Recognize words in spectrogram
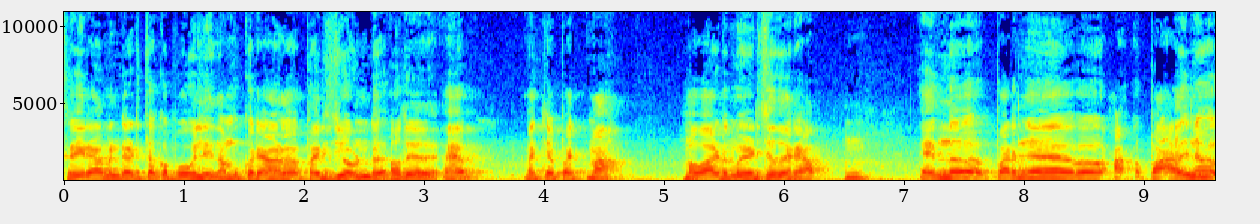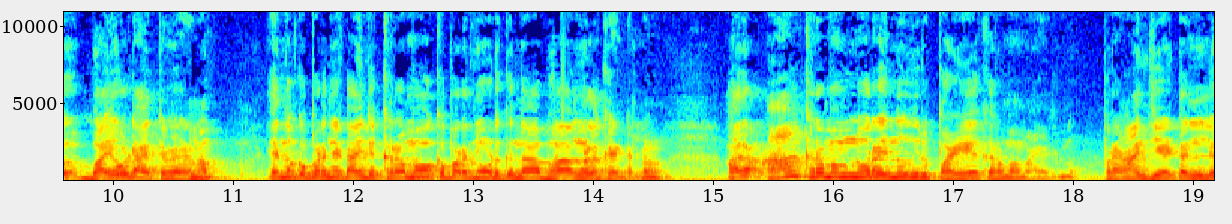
ശ്രീരാമന്റെ അടുത്തൊക്കെ പോകില്ലേ നമുക്കൊരാളെ പരിചയമുണ്ട്. മറ്റേ പത്മ അവാർഡ് മേടിച്ചു തരാം. എന്ന് പറഞ്ഞ് അതിന് ബയോഡാറ്റ വേണം. എന്നൊക്കെ പറഞ്ഞിട്ട് അതിന്റെ ക്രമമൊക്കെ പറഞ്ഞു കൊടുക്കുന്ന ആ ഭാഗങ്ങളൊക്കെ ഉണ്ടല്ലോ. അത് ആ ക്രമം എന്ന് പറയുന്നത് ഒരു പഴയ ക്രമമായിരുന്നു. പ്രാഞ്ചേട്ടനിൽ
